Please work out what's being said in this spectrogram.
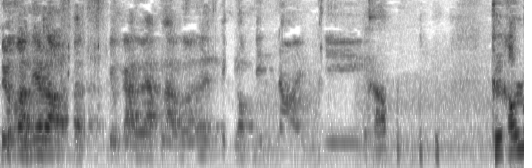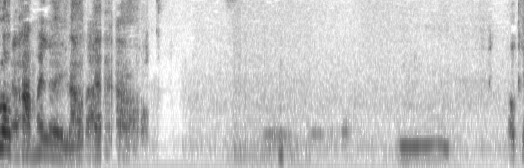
ดูก่อนที่เราแบบดูการแรปเราก็คือติดลบนิดหน่อยที่ครับ คือเขารวบคำให้เลยหเรารือเปล่าเรื่องเอาอืมโอเค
